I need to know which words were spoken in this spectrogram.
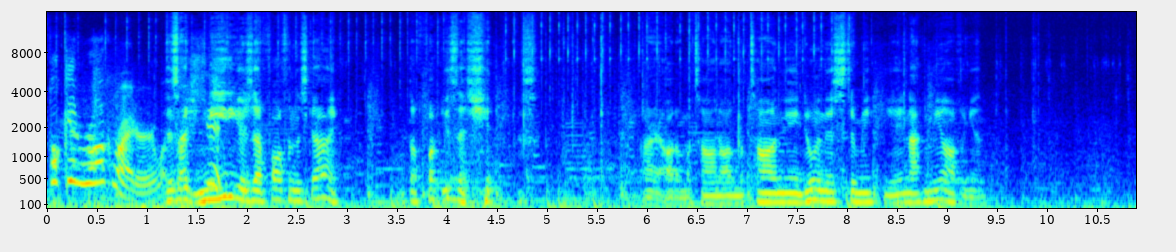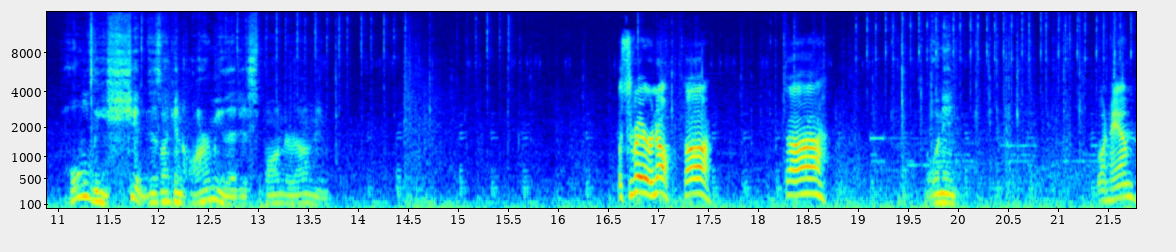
Fucking rock rider. What There's the like shit? meteors that fall from the sky. What the fuck is that shit? Alright, automaton, automaton, you ain't doing this to me. You ain't knocking me off again. Holy shit, there's like an army that just spawned around him. Oh, surveyor, no. Ah. Ah. Going in. Going ham.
